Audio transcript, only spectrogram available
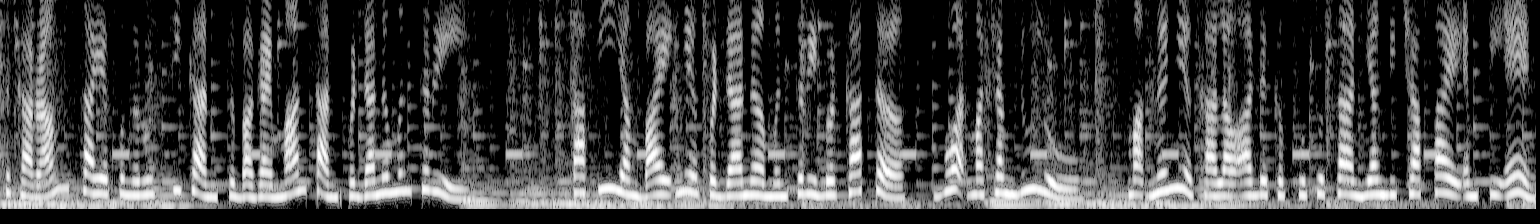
sekarang saya pengerusikan sebagai mantan Perdana Menteri. Tapi yang baiknya Perdana Menteri berkata, buat macam dulu. Maknanya kalau ada keputusan yang dicapai MPN,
